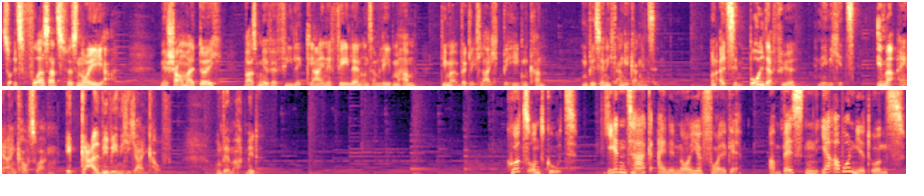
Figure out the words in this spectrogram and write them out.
So als Vorsatz fürs neue Jahr. Wir schauen mal durch, was wir für viele kleine Fehler in unserem Leben haben, die man wirklich leicht beheben kann und bisher nicht angegangen sind. Und als Symbol dafür nehme ich jetzt immer einen Einkaufswagen, egal wie wenig ich einkaufe. Und wer macht mit? Kurz und gut. Jeden Tag eine neue Folge. Am besten, ihr abonniert uns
